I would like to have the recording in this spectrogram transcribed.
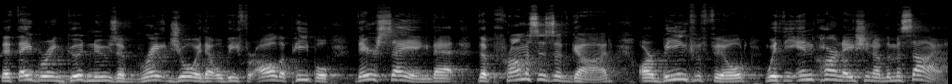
that they bring good news of great joy that will be for all the people, they're saying that the promises of God are being fulfilled with the incarnation of the Messiah.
